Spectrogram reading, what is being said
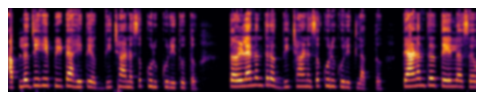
आपलं जे हे पीठ आहे ते अगदी छान असं कुरकुरीत होतं. तळल्यानंतर अगदी छान असं कुरकुरीत लागतं. त्यानंतर तेल असं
